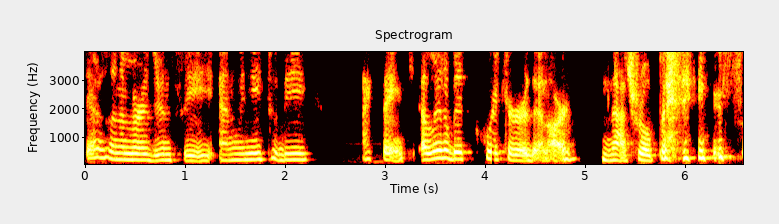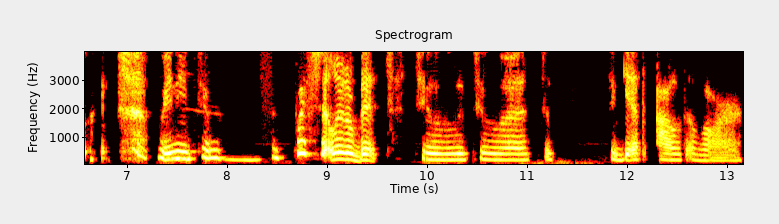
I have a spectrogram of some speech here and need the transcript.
there's an emergency and we need to be i think a little bit quicker than our natural pace. We need to mm. push a little bit to to uh, to to get out of our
